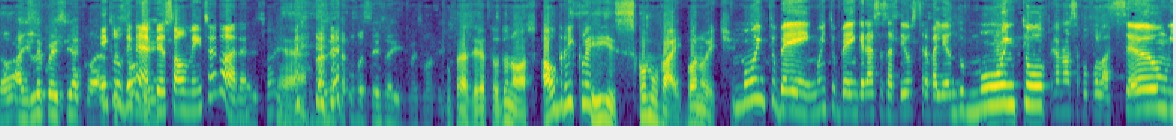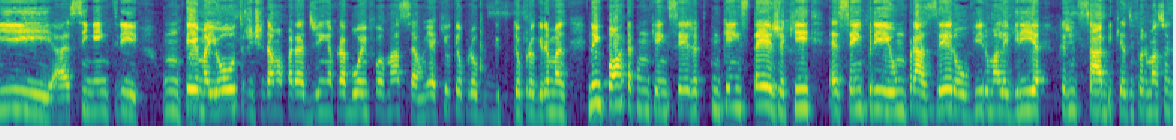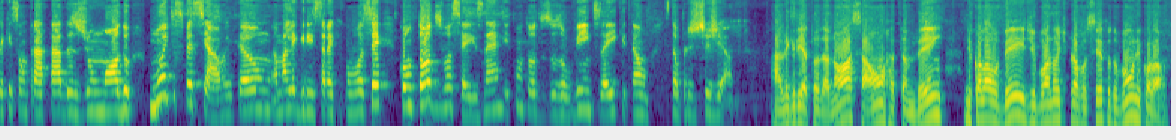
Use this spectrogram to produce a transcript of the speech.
Então, a Ilha eu conheci agora. Inclusive, pessoalmente. é, pessoalmente agora. É isso aí. É. Um prazer estar com vocês aí, mais uma vez. O prazer é todo nosso. Audrey Cleis, como vai? Boa noite. Muito bem, muito bem, graças a Deus, trabalhando muito para a nossa população e, assim, entre um tema e outro, a gente dá uma paradinha para boa informação. E aqui o teu, pro, teu programa, não importa com quem seja, com quem esteja aqui, é sempre um prazer ouvir, uma alegria, porque a gente sabe que as informações aqui são tratadas de um modo muito especial. Então, é uma alegria estar aqui com você, com todos vocês, né? E com todos os ouvintes aí que estão, estão prestigiando. A alegria é toda nossa, a honra também. Nicolau Beide, boa noite para você, tudo bom, Nicolau?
